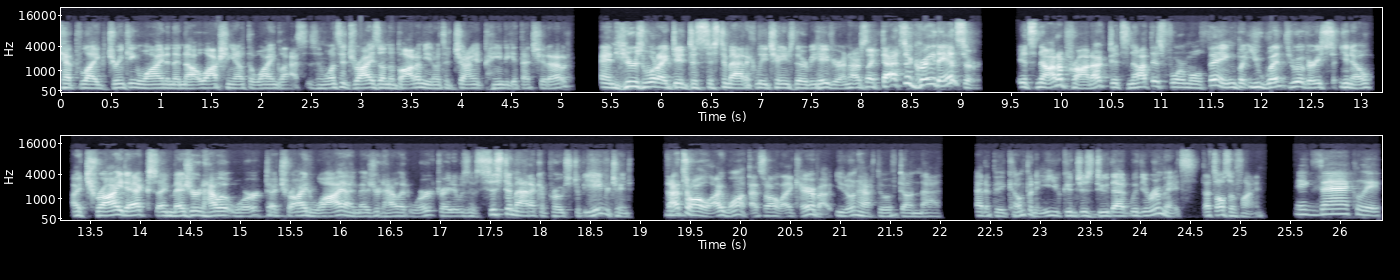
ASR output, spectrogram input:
kept like drinking wine and then not washing out the wine glasses. And once it dries on the bottom, you know, it's a giant pain to get that shit out. And here's what I did to systematically change their behavior. And I was like, that's a great answer it's not a product it's not this formal thing but you went through a very you know i tried x i measured how it worked i tried y i measured how it worked right? It was a systematic approach to behavior change. That's all i want that's all i care about. You don't have to have done that at a big company. You can just do that with your roommates. That's also fine. Exactly.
